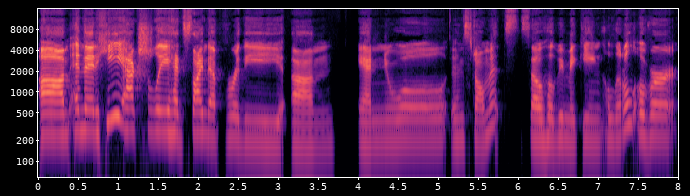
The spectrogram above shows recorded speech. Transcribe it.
Um, and then he actually had signed up for the um, annual installments. So he'll be making a little over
